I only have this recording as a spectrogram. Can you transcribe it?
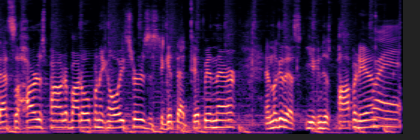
That's the hardest part about opening oysters is to get that tip in there. And look at this, you can just pop it in, Right.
